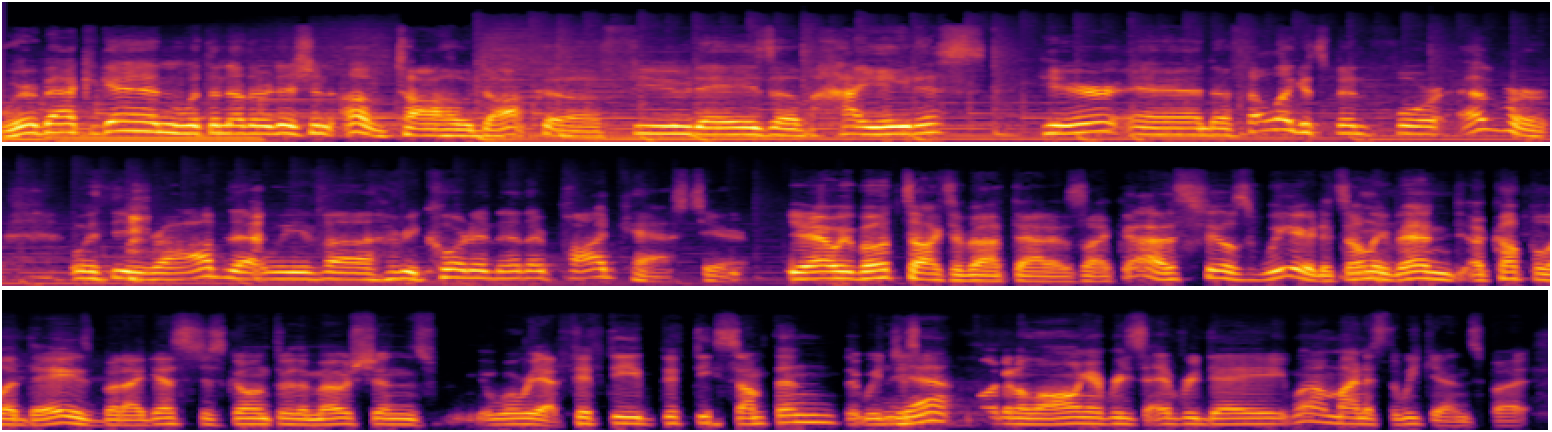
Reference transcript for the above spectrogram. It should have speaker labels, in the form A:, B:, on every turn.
A: We're back again with another edition of Tahoe Doc. A few days of hiatus here, and I felt like it's been forever with you, Rob, that we've uh, recorded another podcast here.
B: Yeah, we both talked about that. It was like, oh, this feels weird. It's only been a couple of days, but I guess just going through the motions, were we at 50, 50 something that we just
A: Yeah.
B: plugging along every every day? Well, minus the weekends, but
